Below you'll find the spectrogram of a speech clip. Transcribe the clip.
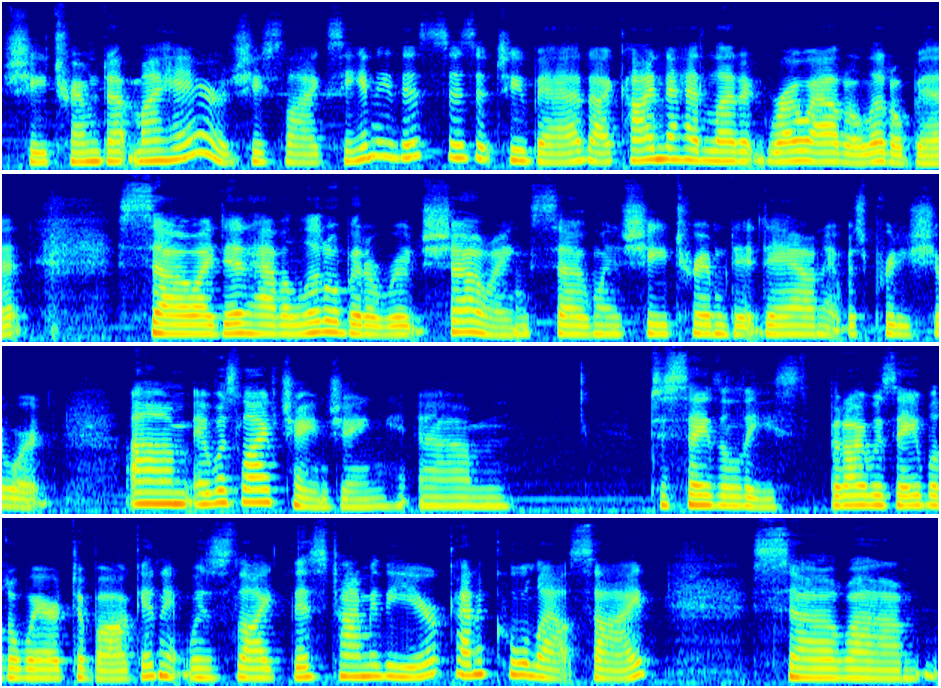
she trimmed up my hair. And She's like, Sandy, this isn't too bad. I kind of had let it grow out a little bit. So I did have a little bit of roots showing. So when she trimmed it down, it was pretty short. Um, it was life changing, um, to say the least. But I was able to wear a toboggan. It was like this time of the year, kind of cool outside. So um,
